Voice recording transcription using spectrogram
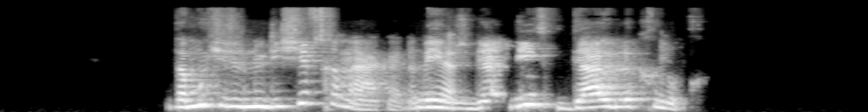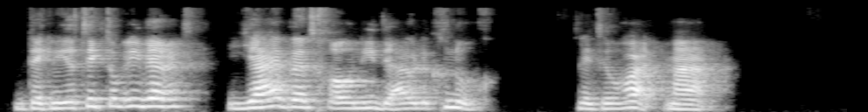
dan moet je dus nu die shift gaan maken. Dan ben je Ja. dus du- niet duidelijk genoeg. Dat betekent niet dat TikTok niet werkt. Jij bent gewoon niet duidelijk genoeg. Klinkt heel hard, maar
